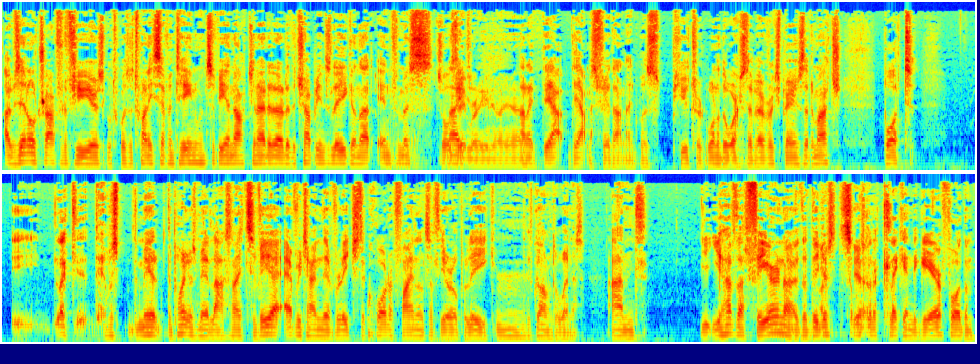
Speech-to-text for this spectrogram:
I was in Old Trafford a few years ago. Was it 2017 when Sevilla knocked United out of the Champions League on that infamous Jose night? Mourinho, yeah. And like the the atmosphere that night was putrid. One of the worst I've ever experienced at a match. But like it was the, made, the point was made last night. Sevilla every time they've reached the quarterfinals of the Europa League, Mm. they've gone on to win it. And y- you have that fear now that they just something's Yeah. going to click into gear for them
